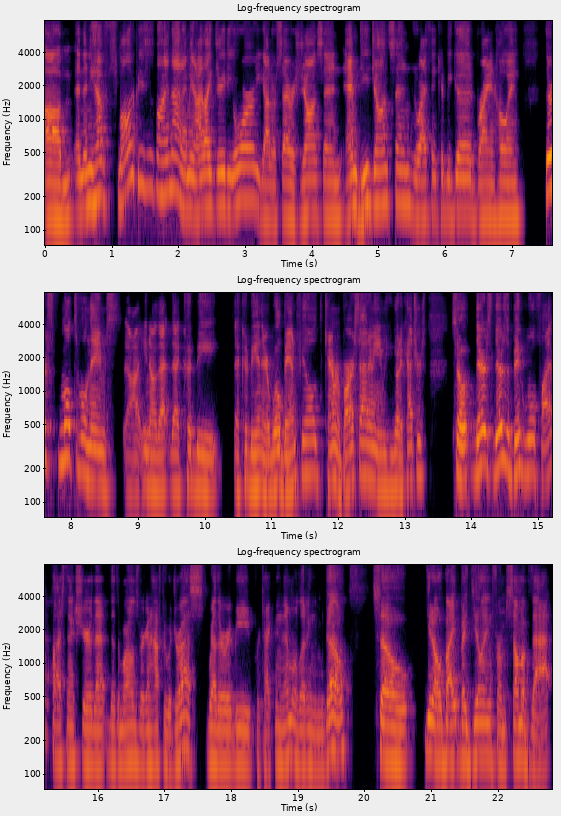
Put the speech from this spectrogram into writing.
Um, and then you have smaller pieces behind that. I mean, I like JD Orr. You got Osiris Johnson, MD Johnson, who I think could be good. Bryan Hoeing. There's multiple names, uh, you know, that that could be that could be in there. Will Banfield, Cameron Barstad. I mean, we can go to catchers. So there's there's a big Rule Five class next year that, that the Marlins are going to have to address, whether it be protecting them or letting them go. So you know, by by dealing from some of that,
